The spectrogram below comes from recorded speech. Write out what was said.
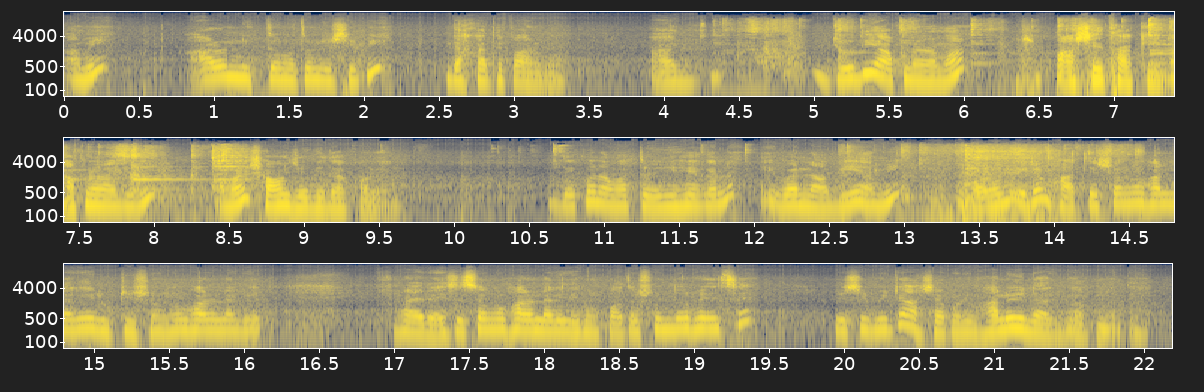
আমি আরও নিত্য নতুন রেসিপি দেখাতে পারব। আর যদি আপনারা আমার পাশে থাকেন, আপনারা যদি আমায় সহযোগিতা করেন। দেখুন, আমার তৈরি হয়ে গেল। এবার নামিয়ে আমি গরম, এটা ভাতের সঙ্গে ভালো লাগে, রুটির সঙ্গে ভালো লাগে, ফ্রায়েড রাইসের সঙ্গে ভালো লাগে। দেখুন, কত সুন্দর হয়েছে রেসিপিটা। আশা করি ভালোই লাগবে আপনাদের।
